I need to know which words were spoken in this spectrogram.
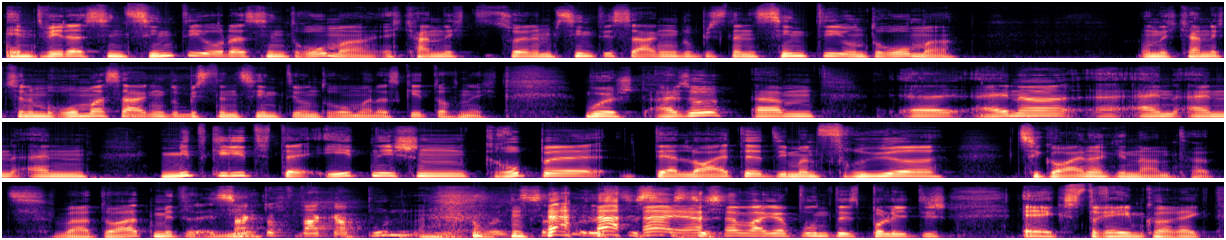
entweder sind Sinti oder sind Roma. Ich kann nicht zu einem Sinti sagen, du bist ein Sinti und Roma. Und ich kann nicht zu einem Roma sagen, du bist ein Sinti und Roma. Das geht doch nicht. Wurscht. Also, ähm, äh, einer, äh, ein, ein, ein Mitglied der ethnischen Gruppe der Leute, die man früher Zigeuner genannt hat, war dort mit. Sag doch Vagabunden. Kann man das sagen? Das, ist ja, das, der Vagabund ist politisch extrem korrekt.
